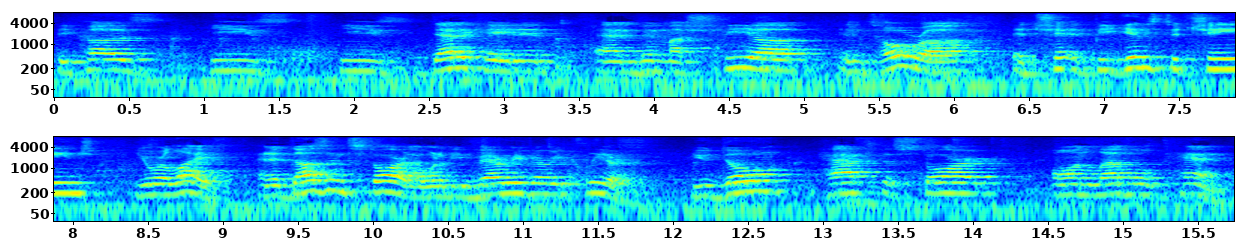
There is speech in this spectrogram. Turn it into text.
because he's he's dedicated and been mashpia in Torah. It, ch- it begins to change your life, and it doesn't start. I want to be very very clear. You don't have to start on level ten.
